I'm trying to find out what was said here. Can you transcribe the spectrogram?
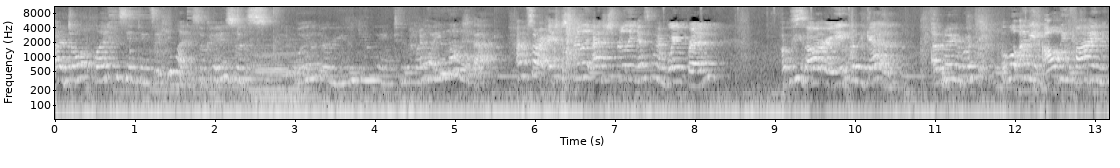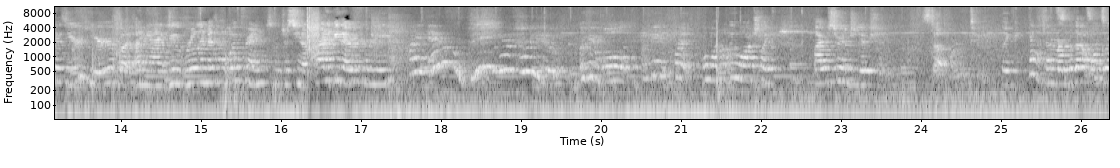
I don't like the same things that he likes, okay? So it's, what are you doing to I thought you loved that. I'm sorry. I just really, I just really miss my boyfriend. Okay, Sorry. But, but again, I'm not your boyfriend. Well, I mean, I'll be fine because you're here, but I mean, I do really miss my boyfriend. So just, you know, try to be there for me. I am being here for you. Okay, well, okay, fine. Well, why don't we watch, like, Live Strange Addiction stuff on YouTube? Like, Yeah, that's- remember that one girl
